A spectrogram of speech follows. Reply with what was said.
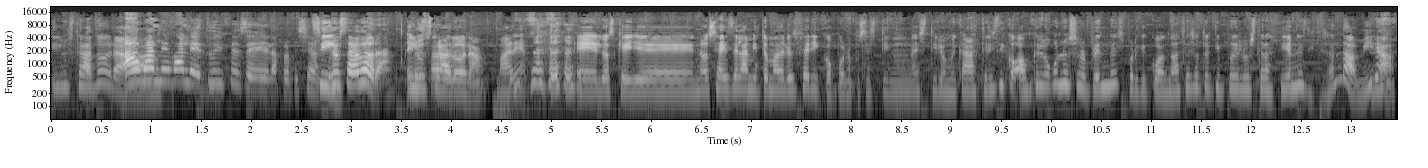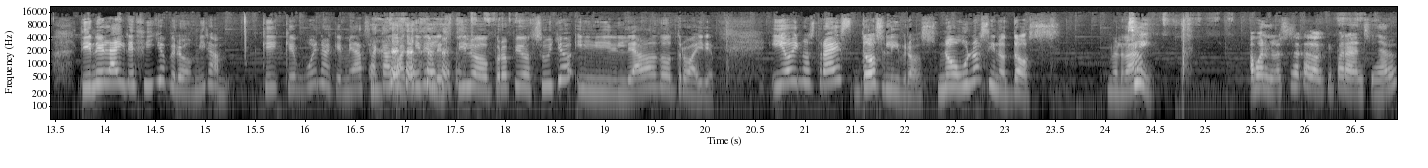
ilustradora. Ah, vale, vale. Tú dices eh, la profesión. Sí. Ilustradora. Ilustradora, ¿vale? Eh, los que eh, no seáis del ámbito madresférico, bueno, pues es- tiene un estilo muy característico, aunque luego nos sorprendes porque cuando haces otro tipo de ilustraciones dices, anda, mira, tiene el airecillo, pero mira, qué, qué buena que me ha sacado aquí del estilo propio suyo y le ha dado otro aire. Y hoy nos traes dos libros, no uno, sino dos, ¿verdad? Sí. Ah, bueno, los he sacado aquí para enseñaros.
